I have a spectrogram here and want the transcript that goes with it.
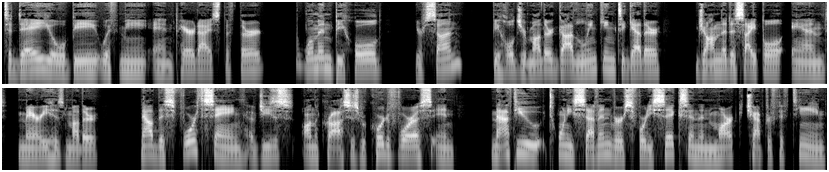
today you will be with me in paradise. The third, Woman, behold your son, behold your mother. God linking together John the disciple and Mary, his mother. Now, this fourth saying of Jesus on the cross is recorded for us in Matthew 27, verse 46, and then Mark chapter 15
